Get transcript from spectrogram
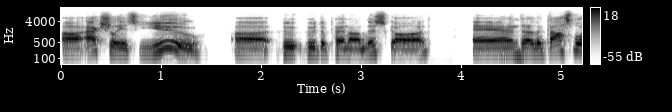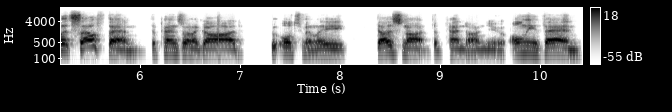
uh, actually, it's you uh, who who depend on this God, and uh, the gospel itself then depends on a God who ultimately does not depend on you. Only then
